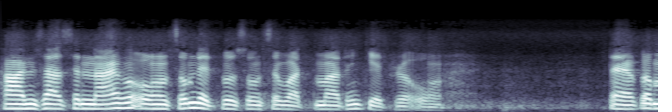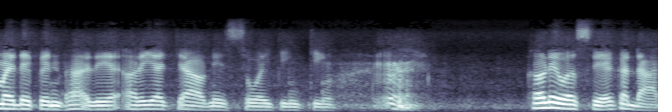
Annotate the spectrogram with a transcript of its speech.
ผ่านศาสนาขององค์สมเด็จพระทรงสวัสดิ์มาถึงเจ็ดพระองค์ แต่ก็ไม่ได้เป็นพระอริยเจ้านี่สวยจริง ๆ เขาเรียกว่าเสียกระดาษ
